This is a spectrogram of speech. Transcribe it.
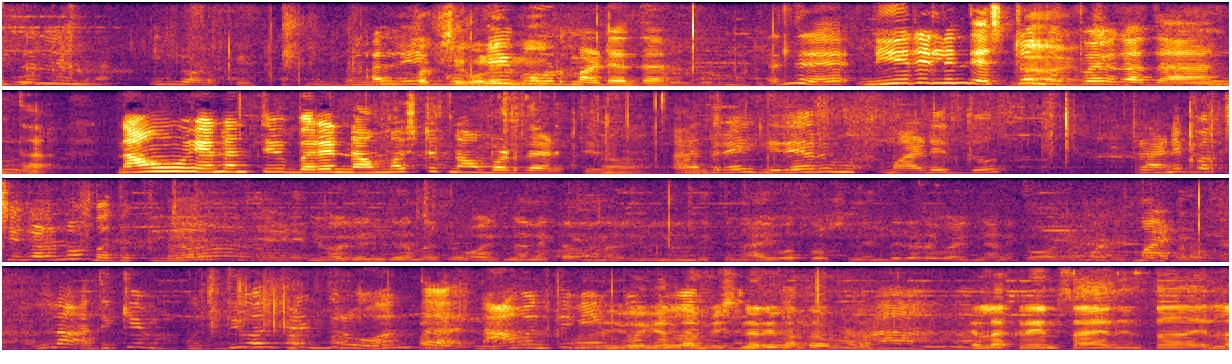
ಇದರಿಂದ ಇಲ್ಲಿ ನೋಡಪ್ಪಿ ಅಲ್ಲಿ ಗುಬ್ಬಿ ಗೂಡ್ ಮಾಡ್ಯದ. ಅಂದ್ರೆ ನೀರಿಲಿಂದ ಎಷ್ಟೊಂದು ಉಪಯೋಗ ಅದ ಅಂತ. ನಾವು ಏನಂತೀವಿ ಬರೇ ನಮ್ಮಷ್ಟಕ್ಕೆ ನಾವು ಬಡ್ದಾಡ್ತೀವಿ. ಆದ್ರೆ ಹಿರಿಯರು ಮಾಡಿದ್ದು ಪ್ರಾಣಿ ಪಕ್ಷಿಗಳನ್ನು ಬದುಕಲಿ ಹೇಳಿ. ಇವಾಗಿನ ಜನರು ವೈಜ್ಞಾನಿಕ ಹಿಂದಿನ ಐವತ್ತು ವರ್ಷ ಹಿಂದ್ಗಡೆ ವೈಜ್ಞಾನಿಕವಾಗಿ ಮಾಡಿ ಅಲ್ಲ ಅದಕ್ಕೆ ಬುದ್ಧಿವಂತ ಇದ್ರು ಅಂತ ನಾವಂತೀವಿ ಇವಾಗೆಲ್ಲ ಮಿಷನರಿ ಬಂದವ ಮೇಡಮ್. ಎಲ್ಲ ಕ್ರೇನ್ ಸಹಾಯದಿಂದ ಎಲ್ಲ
